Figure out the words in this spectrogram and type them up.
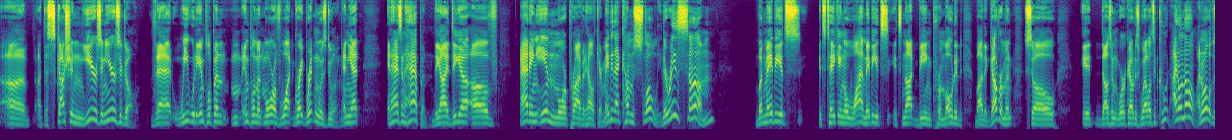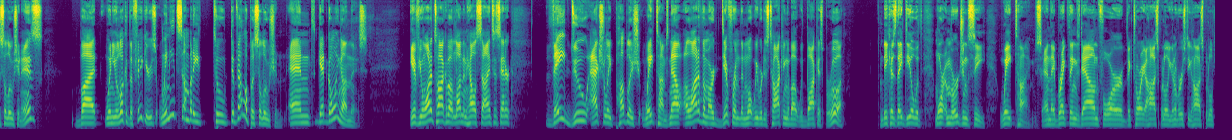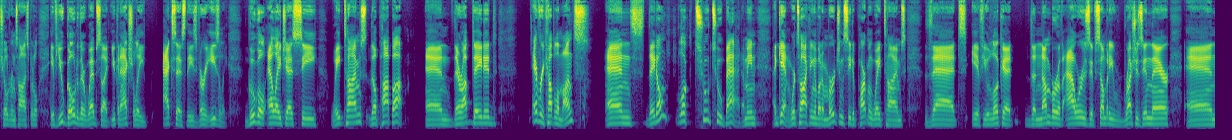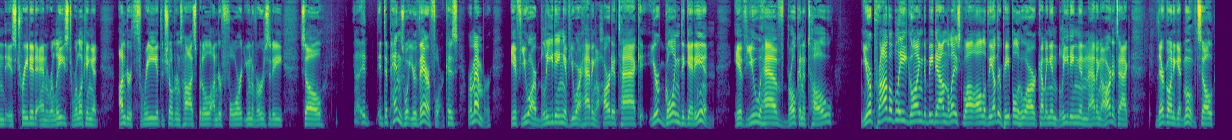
a, a discussion years and years ago that we would implement implement more of what Great Britain was doing, and yet it hasn't happened. The idea of adding in more private health care, maybe that comes slowly. There is some, but maybe it's it's taking a while. Maybe it's it's not being promoted by the government, so it doesn't work out as well as it could. I don't know. I don't know what the solution is. But when you look at the figures, we need somebody to develop a solution and get going on this. If you want to talk about London Health Sciences Center, they do actually publish wait times. Now, a lot of them are different than what we were just talking about with Bacchus Barua because they deal with more emergency wait times and they break things down for Victoria Hospital, University Hospital, Children's Hospital. If you go to their website, you can actually access these very easily. Google LHSC wait times, they'll pop up and they're updated every couple of months and they don't look too too bad. I mean, again, we're talking about emergency department wait times that if you look at the number of hours if somebody rushes in there and is treated and released, we're looking at under 3 at the Children's Hospital, under 4 at university. So, you know, it it depends what you're there for cuz remember, if you are bleeding, if you are having a heart attack, you're going to get in. If you have broken a toe, you're probably going to be down the list while all of the other people who are coming in bleeding and having a heart attack, they're going to get moved. So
